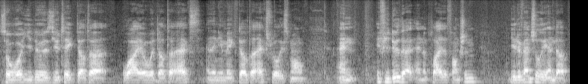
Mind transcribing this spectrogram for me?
So what you do is you take delta y over delta x, and then you make delta x really small. And if you do that and apply the function, you'd eventually end up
